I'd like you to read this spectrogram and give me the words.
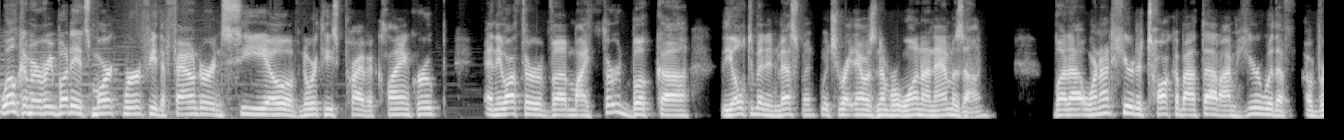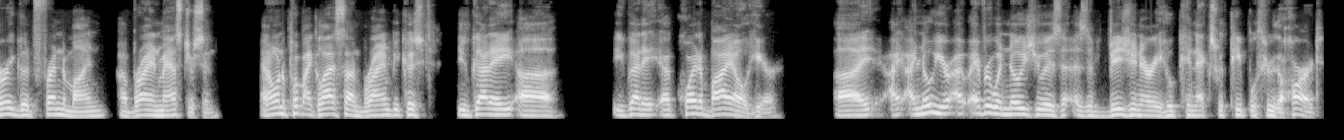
Welcome, everybody. It's Mark Murphy, the founder and CEO of Northeast Private Client Group, and the author of uh, my third book, uh, The Ultimate Investment, which right now is number one on Amazon. But uh, we're not here to talk about that. I'm here with a, a very good friend of mine, uh, Brian Masterson, and I want to put my glass on, Brian, because you've got a uh, you've got a, a, quite a bio here. Uh, I, I, know you're uh, everyone knows you as as a visionary who connects with people through the heart,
